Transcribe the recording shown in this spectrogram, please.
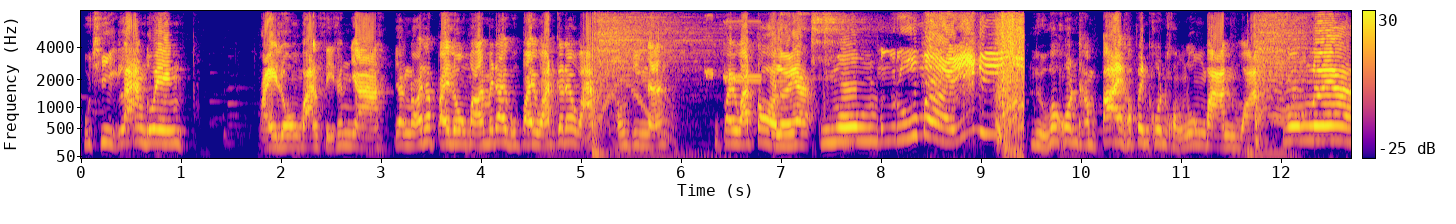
กูฉีกร่างตัวเอง ไปโรงพยาบาลศรีธัญญา อย่างน้อยถ้าไปโรงพยาบาลไม่ได้กูไปวัดก็ได้วะเอาจริงนะกูไปวัดต่อเลยอะกูงง มึงรู้ไหมดิหรือว่าคนทำป้ายเขาเป็นคนของโรงพยาบาลวะ งงเลยอะ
